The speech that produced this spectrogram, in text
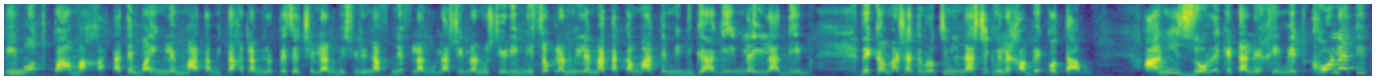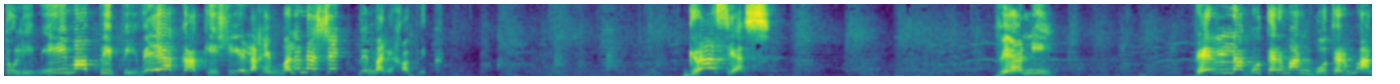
אם עוד פעם אחת אתם באים למטה, מתחת למרפסת שלנו, בשביל לנפנף לנו, לשיר לנו שירים, לצעוק לנו מלמטה כמה אתם מתגעגעים לילדים, וכמה שאתם רוצים לנשק ולחבק אותם, אני זורקת עליכם את כל הטיטולים, עם הפיפי והקקי, שיהיה לכם מה לנשק ומה לחבק. גרסיאס. ואני, פרלה גוטרמן גוטרמן,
